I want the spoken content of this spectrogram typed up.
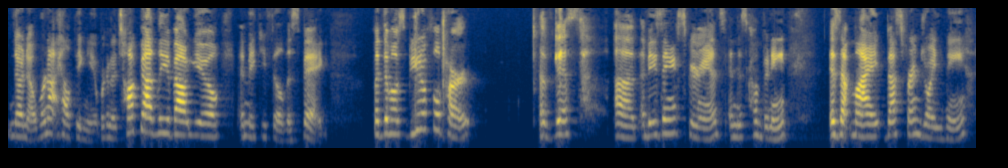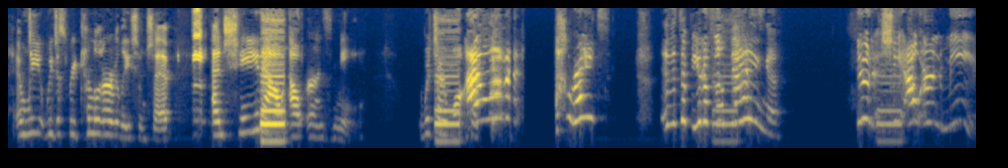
no, no, we're not helping you. We're going to talk badly about you and make you feel this big. But the most beautiful part of this um, amazing experience in this company is that my best friend joined me and we, we just rekindled our relationship and she now out earns me, which I want. I love it. All right. It's a beautiful thing. Dude, she out earned me.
